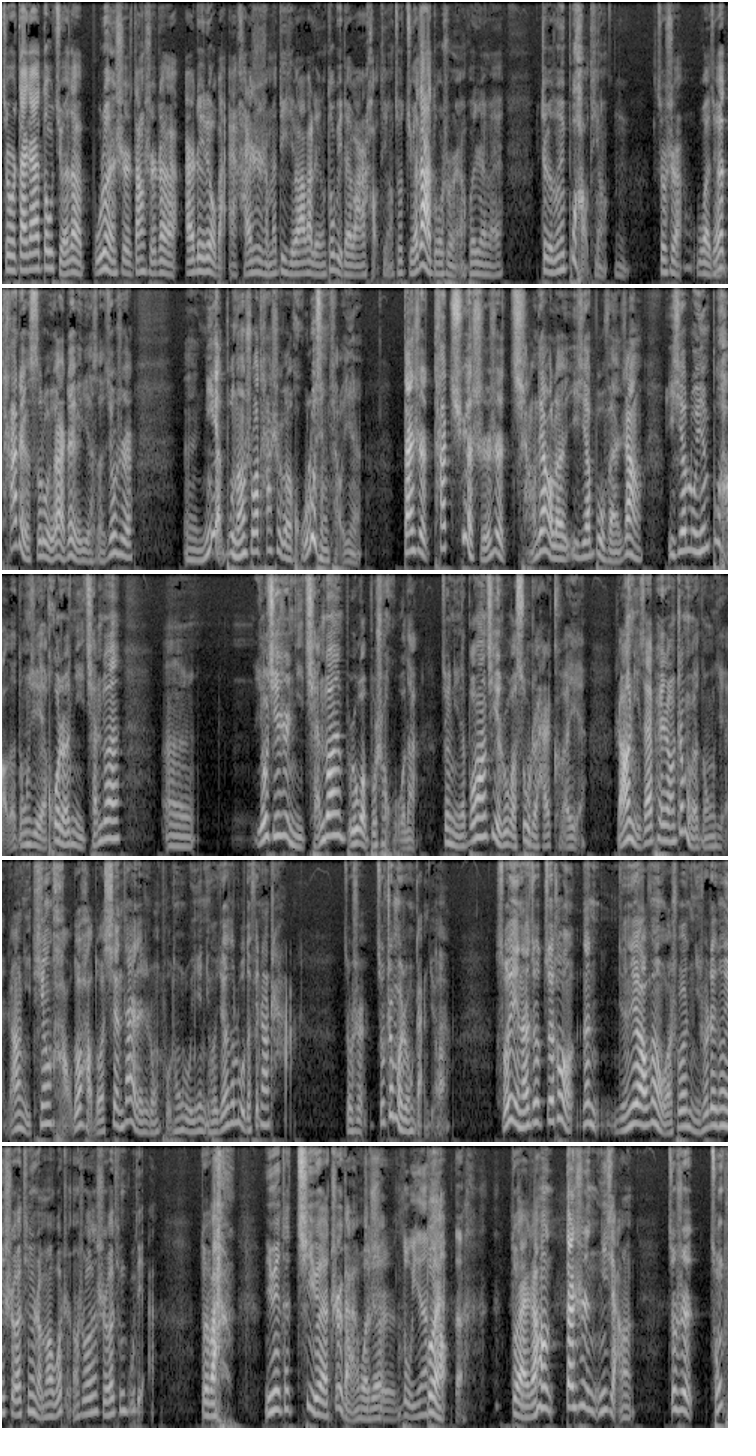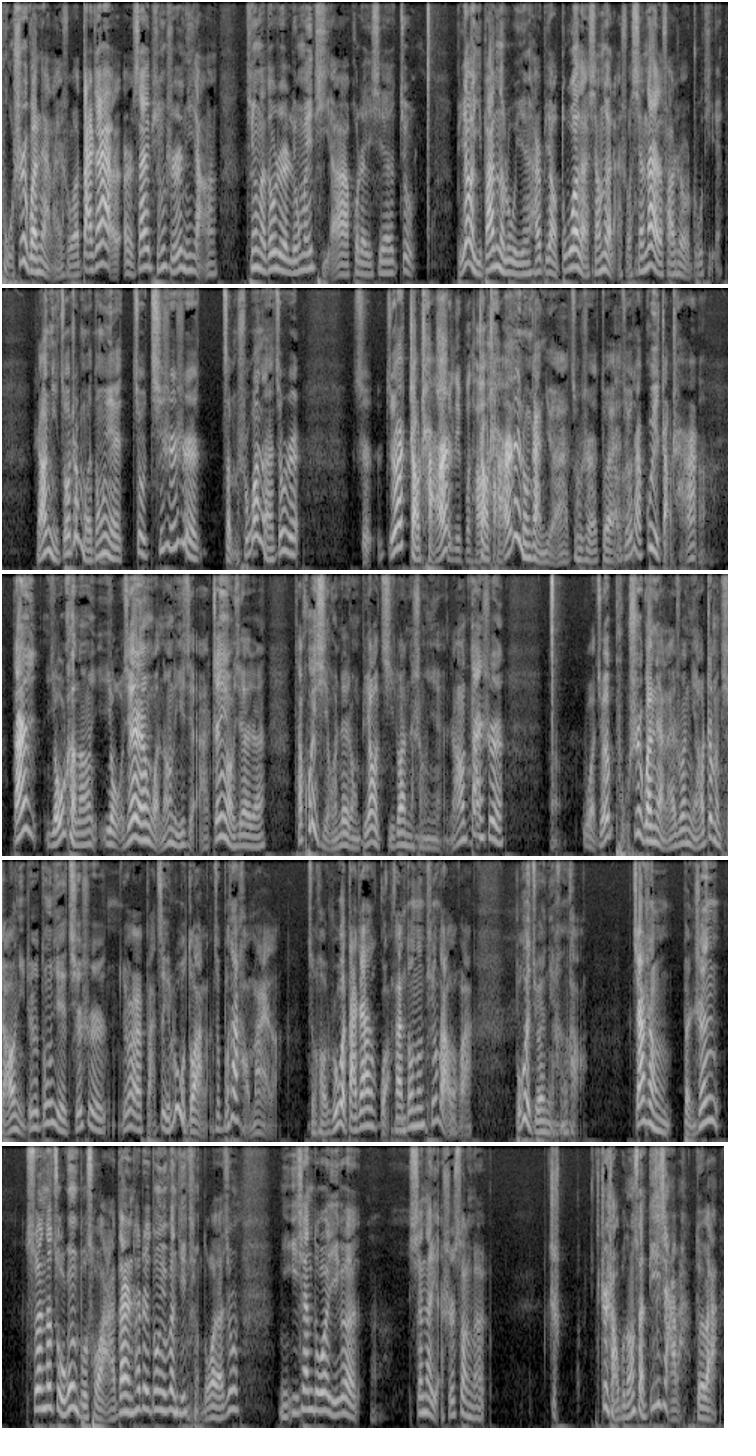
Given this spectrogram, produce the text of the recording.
就是大家都觉得，不论是当时的 LD 六百还是什么 DT 八八零，都比这玩意儿好听。就绝大多数人会认为这个东西不好听。嗯，就是我觉得他这个思路有点这个意思，就是嗯，你也不能说它是个葫芦型调音，但是它确实是强调了一些部分，让一些录音不好的东西，或者你前端，嗯、尤其是你前端如果不是糊的，就你的播放器如果素质还可以，然后你再配上这么个东西，然后你听好多好多现在的这种普通录音，你会觉得它录的非常差，就是就这么种感觉。啊所以呢，就最后那人家要问我说，你说这东西适合听什么？我只能说它适合听古典，对吧？因为它器乐质感，我觉得就是录音对好的，对，然后但是你想，就是从普世观点来说，大家耳塞平时你想听的都是流媒体啊，或者一些就比较一般的录音还是比较多的，相对来说，现在的发烧友主体，然后你做这么个东西，就其实是怎么说呢？就是是有点找茬儿找。茬儿那种感觉，就是对啊，就有点故意找茬儿啊。当然，有可能有些人我能理解啊，真有些人他会喜欢这种比较极端的声音。然后，但是啊我觉得普世观点来说，你要这么调，你这个东西其实是有点把自己路断了，就不太好卖的。最后，如果大家广泛都能听到的话，不会觉得你很好。加上本身虽然它做工不错啊，但是它这东西问题挺多的，就是你一千多一个，现在也是算个至至少不能算低价吧，对吧？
